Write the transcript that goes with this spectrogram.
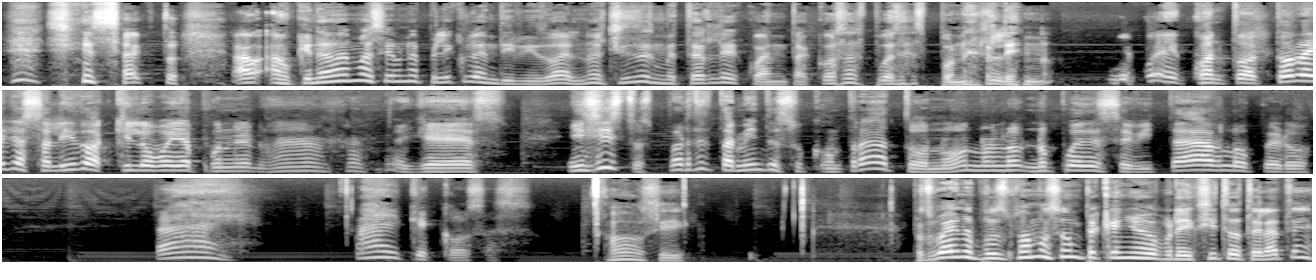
Sí, exacto. A- aunque nada más sea una película individual, ¿no? El chiste es meterle cuanta cosas puedas ponerle, ¿no? En cuanto actor haya salido, aquí lo voy a poner. ah, I guess. Insisto, es parte también de su contrato, ¿no? No, no puedes evitarlo, pero. Ay, ay, qué cosas. Oh, sí. Pues bueno, pues vamos a un pequeño breakcito, ¿te late?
